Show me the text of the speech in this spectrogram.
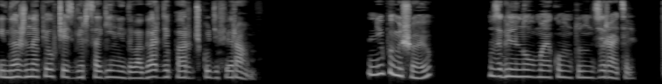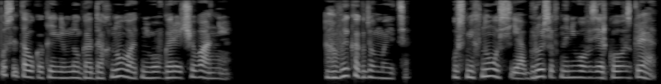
И даже напел в честь герцогини Далагарди парочку дифирам. «Не помешаю», – заглянул в мою комнату надзиратель, после того, как я немного отдохнула от него в горячей ванне. «А вы как думаете?» Усмехнулась я, бросив на него в зеркало взгляд.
